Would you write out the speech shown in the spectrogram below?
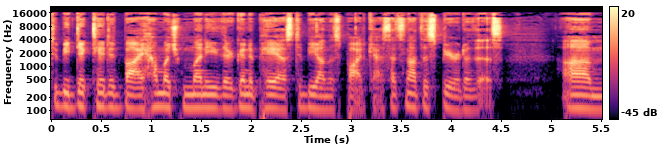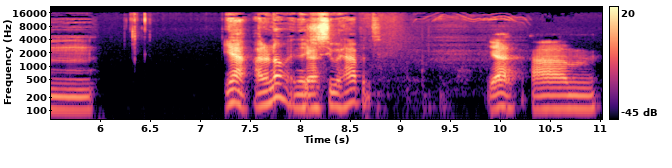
to be dictated by how much money they're going to pay us to be on this podcast. That's not the spirit of this. Um yeah, I don't know, and then Yeah. just see what happens. Yeah. Um,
